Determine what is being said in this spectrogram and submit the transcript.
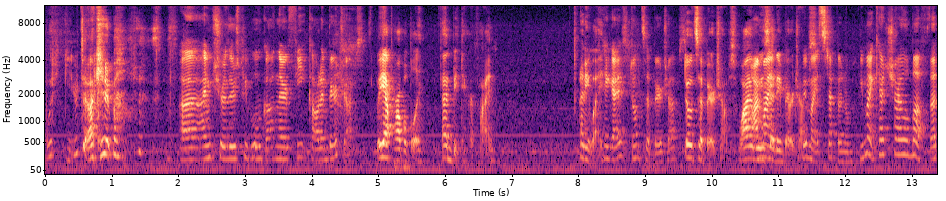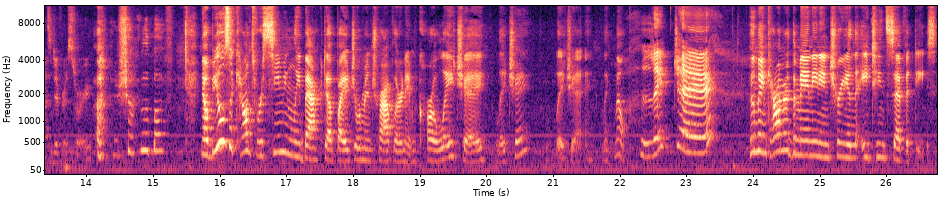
What are you talking about? Uh, I'm sure there's people who've gotten their feet caught in bear traps. But yeah, probably. That'd be terrifying. Anyway, Hey guys, don't set bear traps. don't set bear traps. Why are I we might- setting bear traps? We might step in them. You might catch Shia LaBeouf. That's a different story. Shia LaBeouf. Now, Buel's accounts were seemingly backed up by a German traveler named Karl Leche. Leche? Leche. Like milk. Leche. whom encountered the man eating tree in the 1870s.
